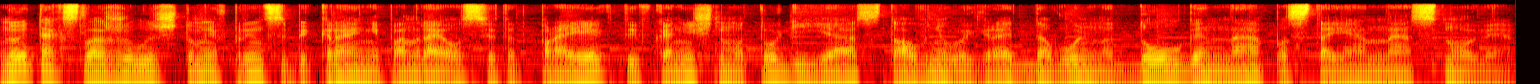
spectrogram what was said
Ну и так сложилось, что мне, в принципе, крайне понравился этот проект, и в конечном итоге я стал в него играть довольно долго много на постоянной основе.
